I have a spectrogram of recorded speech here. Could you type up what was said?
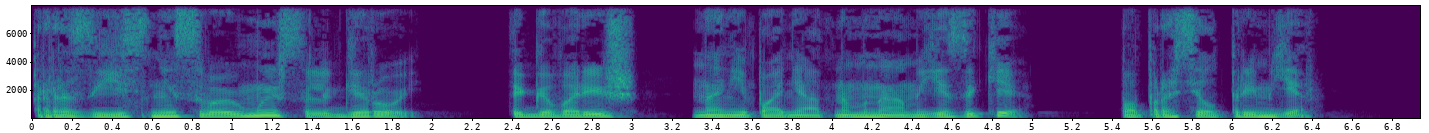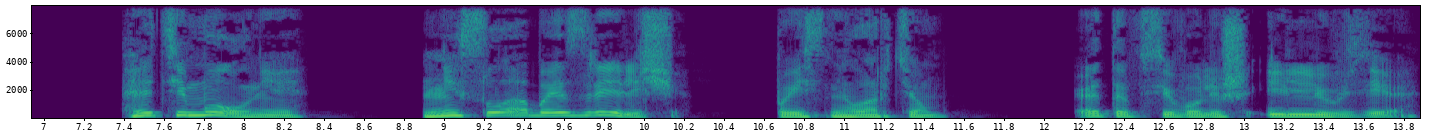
«Разъясни свою мысль, герой. Ты говоришь на непонятном нам языке», — попросил премьер. «Эти молнии — не слабое зрелище», — пояснил Артем. «Это всего лишь иллюзия.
